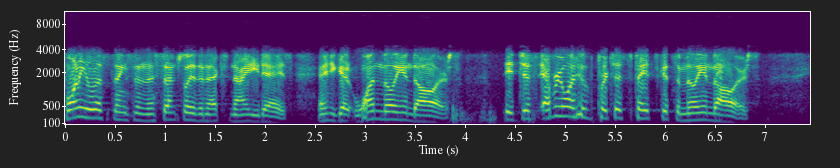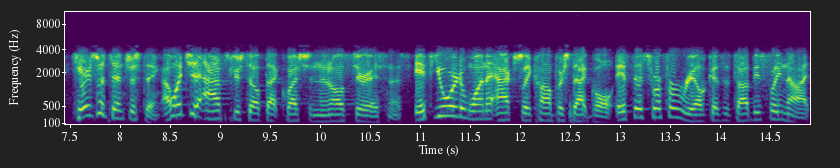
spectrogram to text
20 listings in essentially the next 90 days, and you get one million dollars. It just everyone who participates gets a million dollars. Here's what's interesting. I want you to ask yourself that question in all seriousness. If you were to want to actually accomplish that goal, if this were for real, because it's obviously not,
